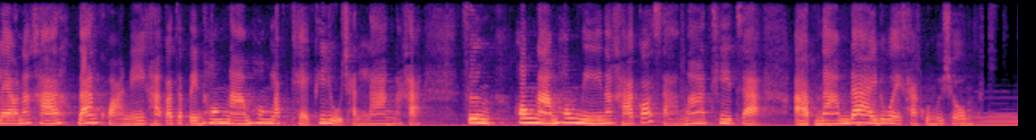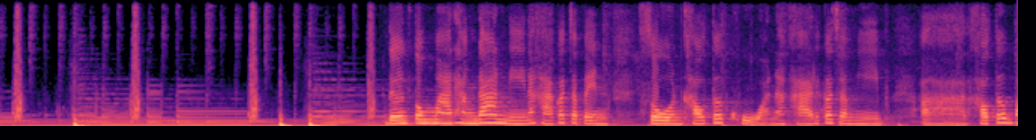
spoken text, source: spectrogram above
แล้วนะคะ ด้านขวานี้ค่ะก็จะเป็นห้องน้ำห้องรับแขกที่อยู่ชั้นล่างนะคะ ซึ่งห้องน้ำห้องนี้นะคะก็สามารถที่จะอาบน้ำได้ด้วยค่ะคุณผู้ชม เดินตรงมาทางด้านนี้นะคะ ก็จะเป็นโซนเคาน์เตอร์ครัวนะคะ แล้วก็จะมีเคาน์เตอร์บ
